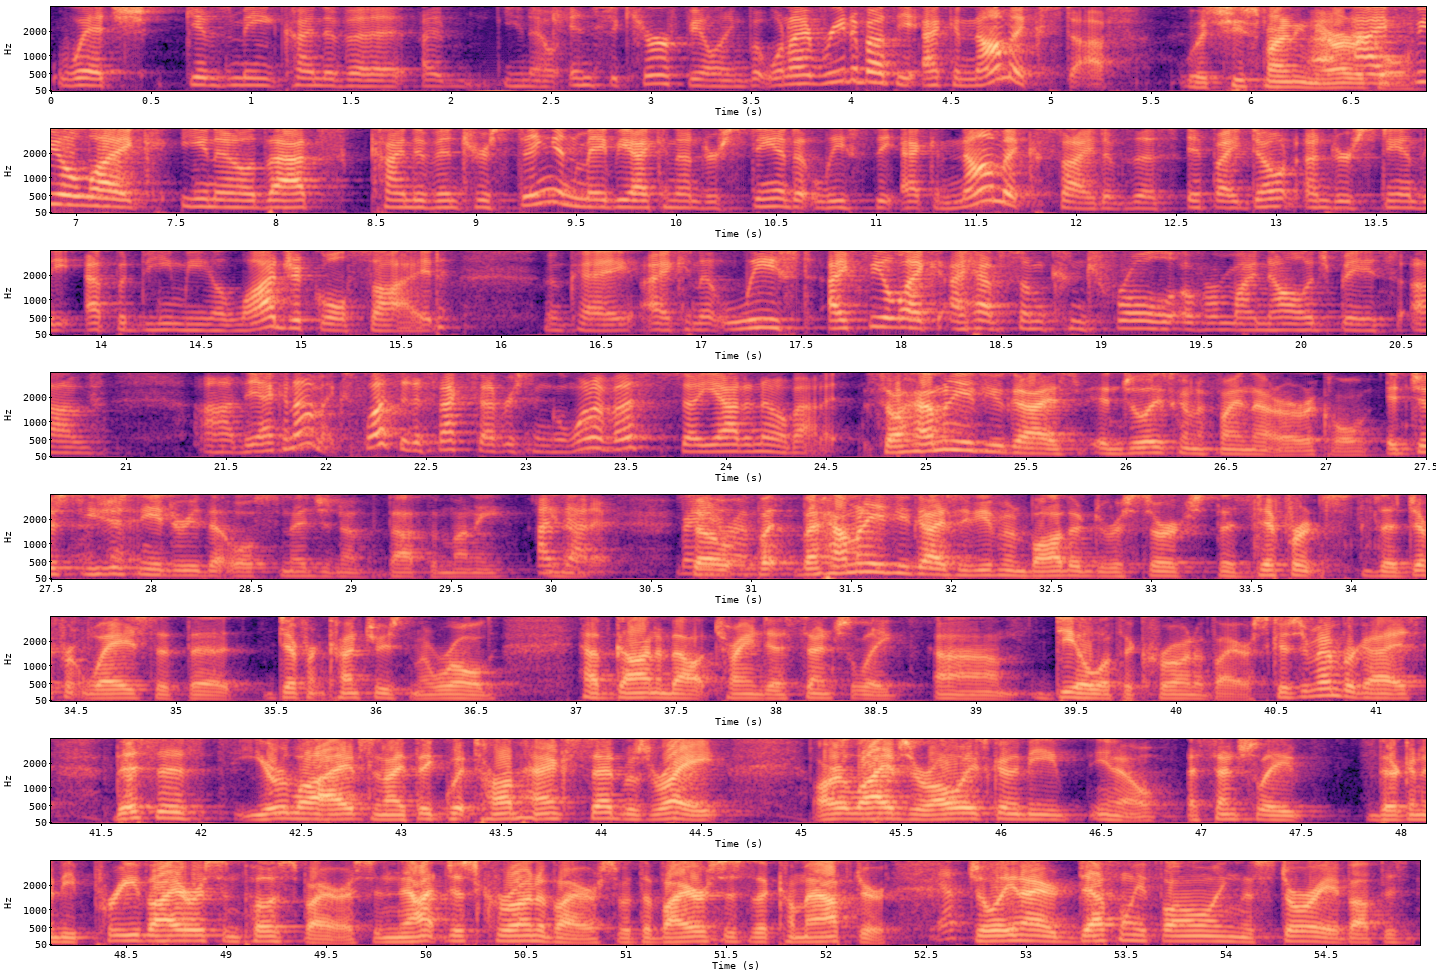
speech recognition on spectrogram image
which gives me kind of a, a, you know insecure feeling. But when I read about the economic stuff, which she's finding the article. I feel like, you know, that's kind of interesting and maybe I can understand at least the economic side of this. If I don't understand the epidemiological side, okay, I can at least I feel like I have some control over my knowledge base of uh, the economics. Plus, it affects every single one of us, so you ought to know about it. So, how many of you guys? And Julie's going to find that article. It just you just need to read that little smidgen about the money. I've got it. So, but but how many of you guys have even bothered to research the different the different ways that the different countries in the world have gone about trying to essentially um, deal with the coronavirus? Because remember, guys, this is your lives, and I think what Tom Hanks said was right. Our lives are always going to be, you know, essentially they're going to be pre-virus and post-virus, and not just coronavirus, but the viruses that come after. Yep. Julie and I are definitely following the story about this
